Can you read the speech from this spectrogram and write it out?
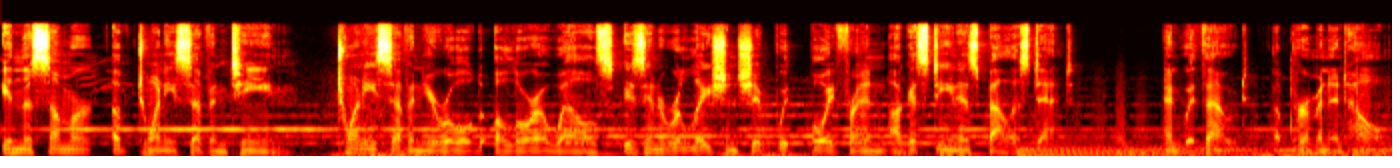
In the summer of 2017, 27-year-old Alloura Wells is in a relationship with boyfriend Augustinus Ballastet and without a permanent home.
